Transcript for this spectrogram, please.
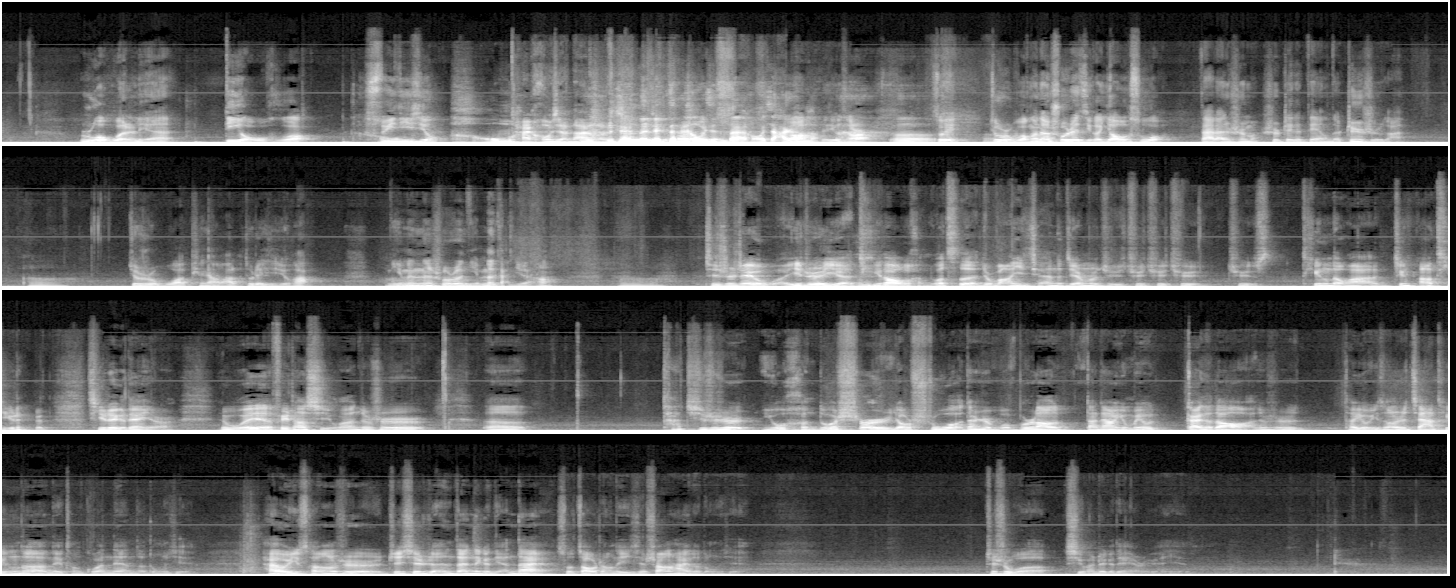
弱关联、低耦合、随机性。好嘛，太后现代了，真的这太后现代，好吓人啊，。这几个词儿，嗯所以就是我刚才说这几个要素带来的是什么？是这个电影的真实感。嗯，就是我评价完了，就这几句话，你们能说说你们的感觉啊？其实这个我一直也提到过很多次，就往以前的节目去去去去去听的话，经常提这个提这个电影，因为我也非常喜欢，就是，呃，他其实有很多事儿要说，但是我不知道大家有没有 get 到啊，就是他有一层是家庭的那层观念的东西。还有一层是这些人在那个年代所造成的一些伤害的东西，这是我喜欢这个电影的原因。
